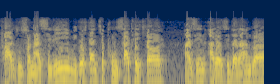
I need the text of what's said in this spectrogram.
فردوس و نصیری می‌گفتن که 500 هکتار از این عراضی دارن و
